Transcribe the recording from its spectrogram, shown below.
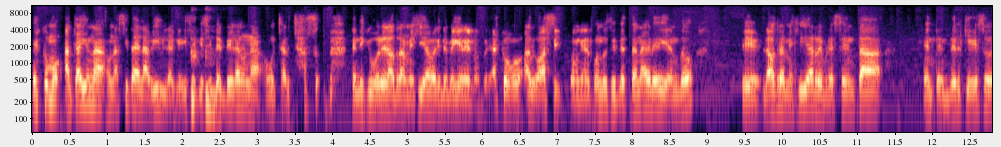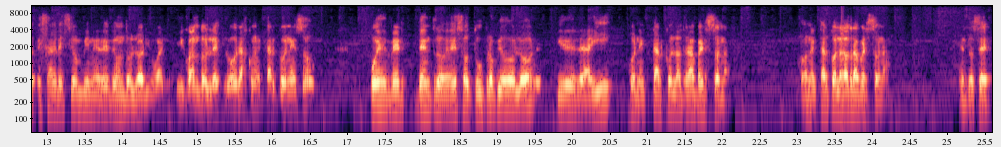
es como acá hay una, una cita de la Biblia que dice que si te pegan una, un charchazo, tenés que poner a otra mejilla para que te peguen el otro. Es como algo así, como que en el fondo si te están agrediendo, eh, la otra mejilla representa entender que eso, esa agresión viene desde un dolor igual. Y cuando logras conectar con eso, puedes ver dentro de eso tu propio dolor y desde ahí conectar con la otra persona. Conectar con la otra persona. Entonces,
